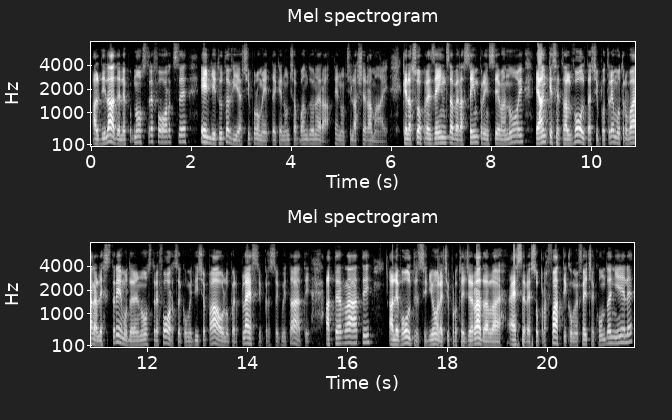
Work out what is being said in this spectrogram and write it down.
al di là delle nostre forze, Egli tuttavia ci promette che non ci abbandonerà e non ci lascerà mai, che la sua presenza verrà sempre insieme a noi e anche se talvolta ci potremo trovare all'estremo delle nostre forze, come dice Paolo, perplessi, perseguitati, atterrati, alle volte il Signore ci proteggerà dall'essere sopraffatti come fece con Daniele,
